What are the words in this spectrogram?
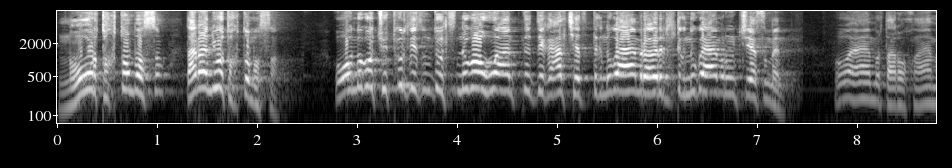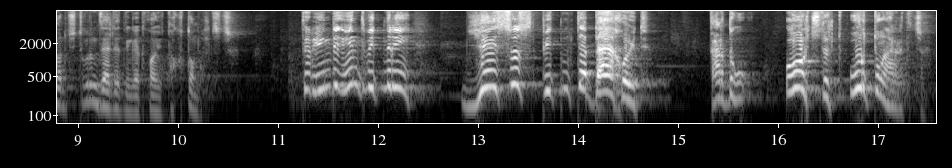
Нуур тогтун болсон. Дараа нь юу тогтун болсон? Оо нөгөө чөтгөр эзэмдүүлсэн нөгөө хүн амтнуудыг алж чаддаг, нөгөө амар ойрлдог, нөгөө амар хүн чи яасан байна. Оо амар даруухан, амар чөтгөрөн зайлаад ингээд гоё тогтоом болчихж байгаа. Тэр энд энд бидний Есүс бидэнтэй байх үед гардаг өөрчлөлт үр дүн харагдаж байгаа.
